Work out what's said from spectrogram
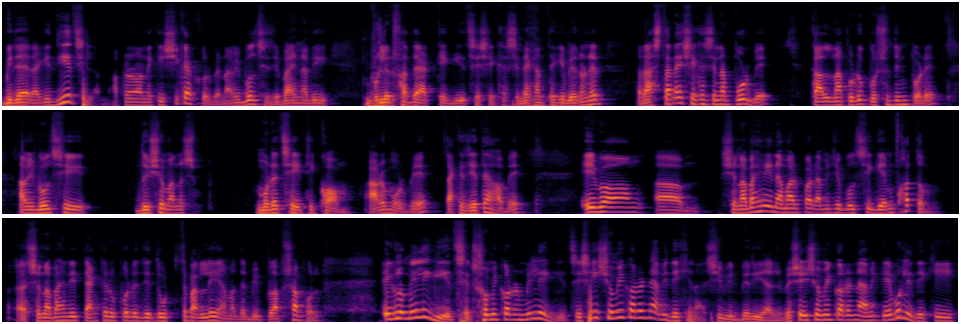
বিদায়ের আগে দিয়েছিলাম। আপনারা অনেকেই স্বীকার করবেন। আমি বলছি যে বাইনারি ভুলের ফাঁদে আটকে গিয়েছে শেখ হাসিনা। এখান থেকে বেরোনের রাস্তা নেই শেখ হাসিনা পড়বে। কাল না পড়ুক পরশুদিন পড়ে। আমি বলছি, দুইশো মানুষ মরেছে, এটি কম আরও মরবে, তাকে যেতে হবে। এবং সেনাবাহিনী নামার পর আমি যে বলছি, গেম খতম। সেনাবাহিনীর ট্যাঙ্কের উপরে যেতে উঠতে পারলেই আমাদের বিপ্লব সফল। এগুলো মিলে গিয়েছে, সমীকরণ মিলে গিয়েছে। সেই সমীকরণে আমি দেখি না শিবির বেরিয়ে আসবে। সেই সমীকরণে আমি কেবলই দেখি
